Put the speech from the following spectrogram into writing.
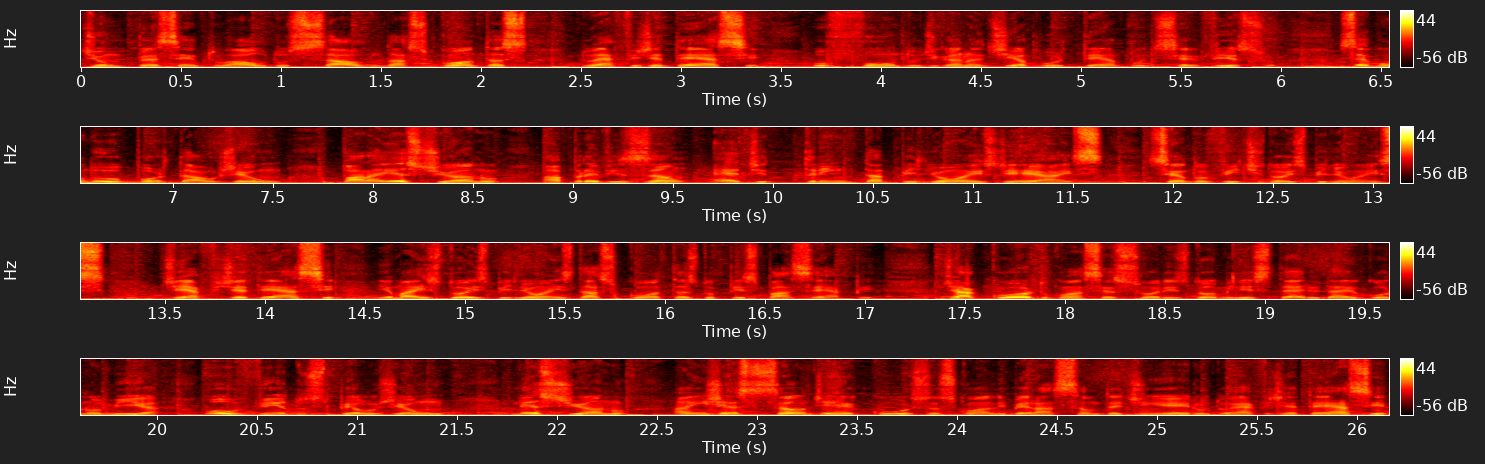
de um percentual do saldo das contas do FGTS, o Fundo de Garantia por Tempo de Serviço. Segundo o portal G1, para este ano a previsão é de 30 bilhões de reais, sendo 22 bilhões de FGTS e mais 2 bilhões das contas do PIS/PASEP. De acordo com assessores do Ministério da Economia, ouvidos pelo G1, neste ano a injeção de recursos com a liberação de dinheiro do FGTS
